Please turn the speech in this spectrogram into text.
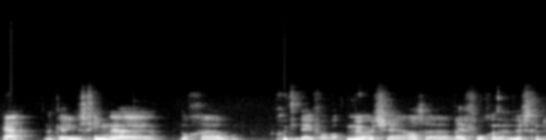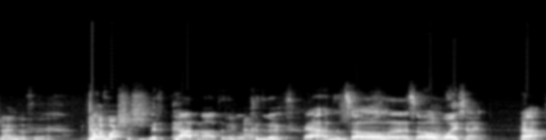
ja. Oké, okay, misschien uh, nog een uh, goed idee voor wat merch uh, als we bij het volgende lustrum zijn. Dat, kalabasjes. Met, met praatmaten erop gedrukt. Ja, dat zou wel, dat zou wel mooi zijn. Ja,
